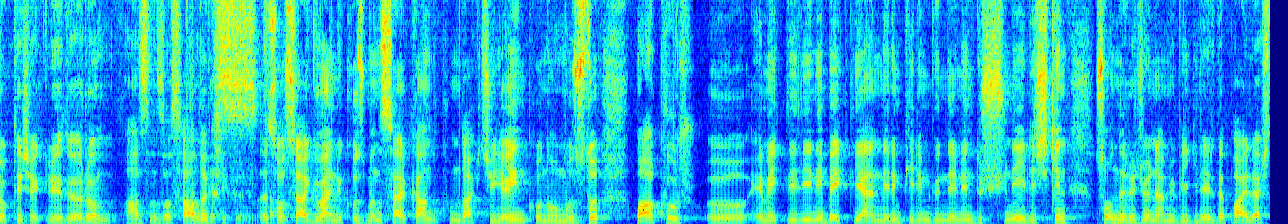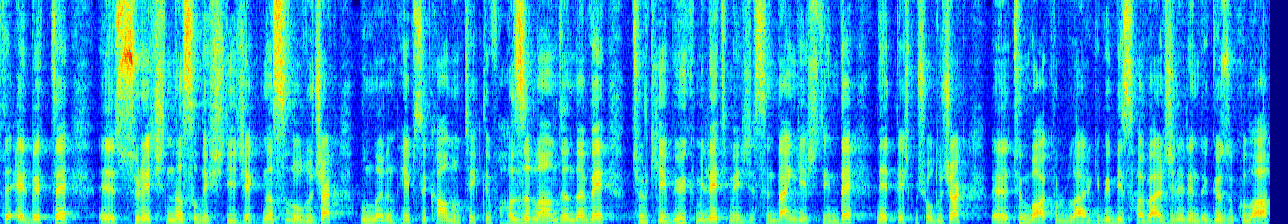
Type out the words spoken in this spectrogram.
Çok teşekkür ediyorum. Ağzınıza sağlık. teşekkür ederim. S- Sosyal güvenlik uzmanı Serkan Kundakçı yayın konuğumuzdu. Bağkur e, emekliliğini bekleyenlerin prim günlerinin düşüşüne ilişkin son derece önemli bilgileri de paylaştı. Elbette e, süreç nasıl işleyecek, nasıl olacak bunların hepsi kanun teklifi hazırlandığında ve Türkiye Büyük Millet Meclisi'nden geçtiğinde netleşmiş olacak. E, tüm Bağkurlular gibi biz habercilerin de gözü kulağı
